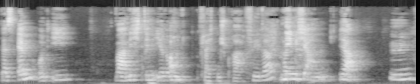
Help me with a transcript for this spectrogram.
Das M und I war nicht in ihrem... Auch vielleicht ein Sprachfehler? Nehme ich an, ja. Mhm.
